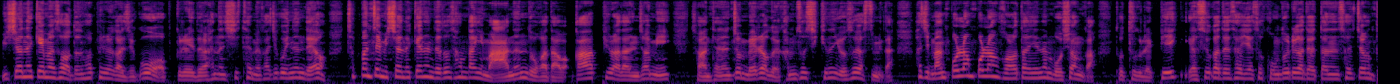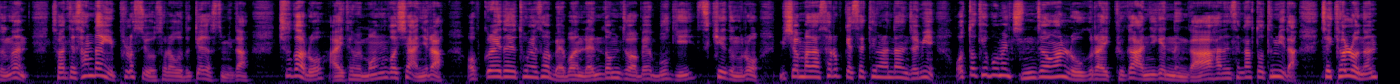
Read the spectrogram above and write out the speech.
미션을 깨면서 얻은 화폐를 가지고 업그레이드를 하는 시스템을 가지고 있는데요. 첫 번째 미션을 깨는데도 상당히 많은 노가다가 필요하다는 점이 저한테는 좀 매력을 감소시키는 요소였습니다. 하지만 볼랑볼랑 걸어다니는 모션과 도트 그래픽, 예술가들 사이에서 공돌이가 되었다는 설정 등은 저한테 상당히 플러스 요소라고 느껴졌습니다. 추가로 아이템을 먹는 것이 아니라 업그레이드를 통해서 매번 랜덤 조합의 무기, 스킬 등으로 미션마다 새롭게 세팅을 한다는 점이 어떻게 보면 진정한 roguelike가 아니겠는가 하는 생각도 듭니다. 제 결론은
